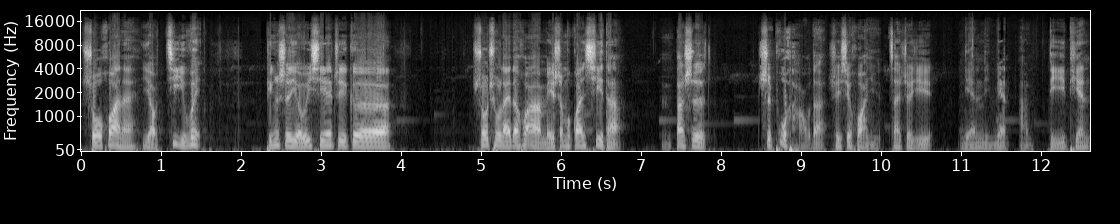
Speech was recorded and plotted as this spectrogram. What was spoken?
说话呢要忌讳。平时有一些这个说出来的话没什么关系的，嗯，但是是不好的这些话语，在这一年里面啊，第一天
